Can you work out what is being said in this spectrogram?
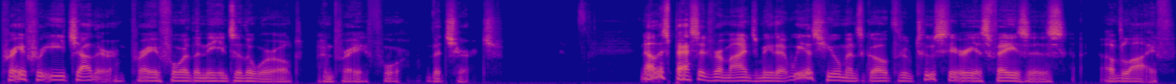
Pray for each other. Pray for the needs of the world, and pray for the church. Now, this passage reminds me that we as humans go through two serious phases of life.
